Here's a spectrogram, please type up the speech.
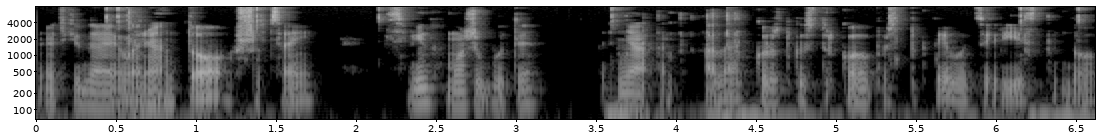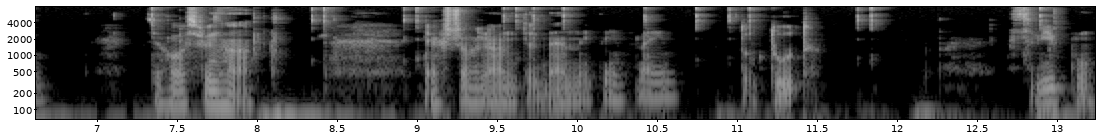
не відкидає варіант того, що цей свінг може бути знятим. Але в короткострокову перспективу це ріст до цього свінга. Якщо глянути денний таймфрейм, то тут свіпу,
